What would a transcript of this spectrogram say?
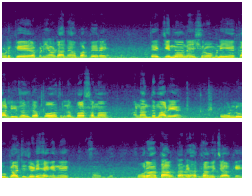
ਉੜ ਕੇ ਆਪਣੀਆਂ ਉਡਾਨਾਂ ਭਰਦੇ ਰਹੇ ਤੇ ਜਿਨ੍ਹਾਂ ਨੇ ਸ਼੍ਰੋਮਣੀ ਅਕਾਲੀ ਦਲ ਦਾ ਬਹੁਤ ਲੰਬਾ ਸਮਾਂ ਆਨੰਦ ਮਾਰਿਆ ਉਹ ਲੋਕ ਅੱਜ ਜਿਹੜੇ ਹੈਗੇ ਨੇ ਹੋਰਾਂ ਤਾਕਤਾਂ ਦੇ ਹੱਥਾਂ ਵਿੱਚ ਆ ਕੇ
